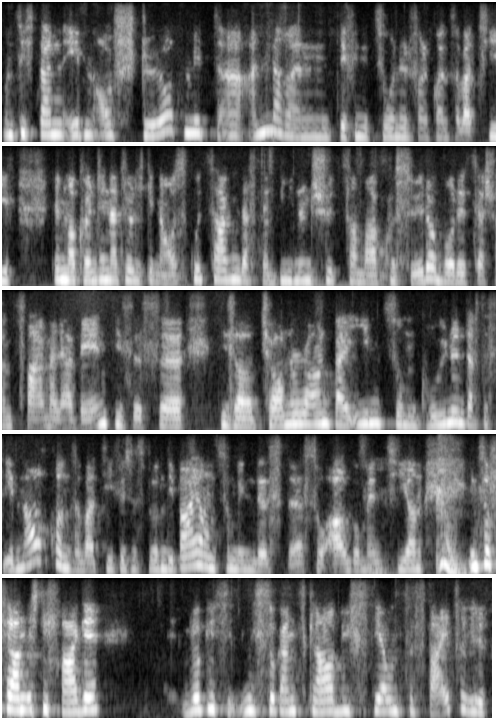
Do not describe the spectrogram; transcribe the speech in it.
und sich dann eben auch stört mit äh, anderen Definitionen von konservativ. Denn man könnte natürlich genauso gut sagen, dass der Bienenschützer Markus Söder, wurde jetzt ja schon zweimal erwähnt, dieses, äh, dieser Turnaround bei ihm zum Grünen, dass das eben auch konservativ ist. Das würden die Bayern zumindest äh, so argumentieren. Insofern ist die Frage, wirklich nicht so ganz klar, wie sehr uns das weiterhilft.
